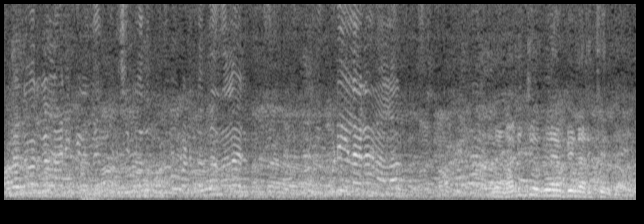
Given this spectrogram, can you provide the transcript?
கணவர்கள் அடிக்கிறது குடிச்சிட்டு வந்து குடும்பப்படுத்துறது அதெல்லாம் இருக்கும் சார் குடி இல்லைன்னா நல்லா இருக்கும் சார் நடிச்சவர்களே எப்படி நடிச்சிருக்காங்க?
